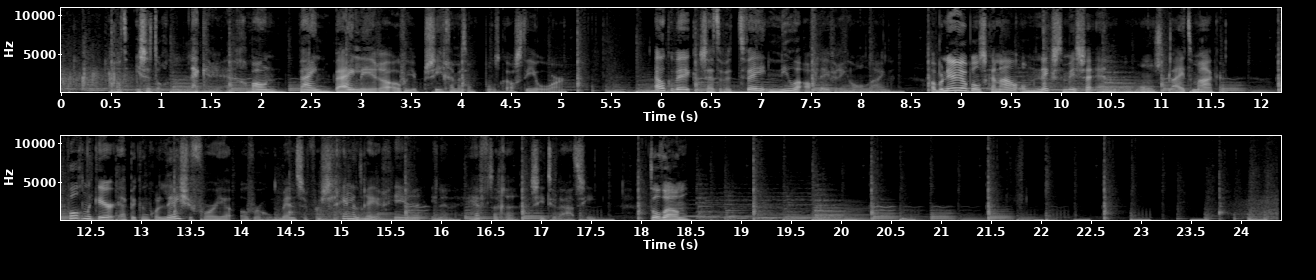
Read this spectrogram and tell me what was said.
Wat is het toch lekker, hè? Gewoon wijn bijleren over je psyche met een podcast in je oor. Elke week zetten we twee nieuwe afleveringen online. Abonneer je op ons kanaal om niks te missen en om ons blij te maken. Volgende keer heb ik een college voor je over hoe mensen verschillend reageren in een heftige situatie. Tot dan!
